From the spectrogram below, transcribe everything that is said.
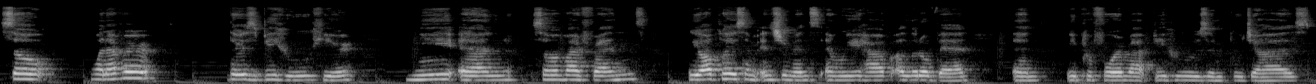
so whenever there's Bihu here, me and some of my friends, we all play some instruments and we have a little band and we perform at Bihus and pujas.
